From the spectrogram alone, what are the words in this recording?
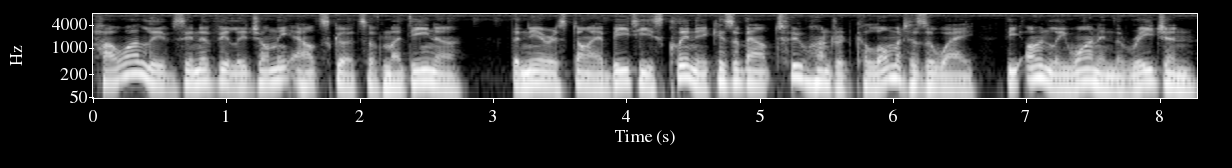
Hawa lives in a village on the outskirts of Madina. The nearest diabetes clinic is about 200 kilometres away, the only one in the region.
